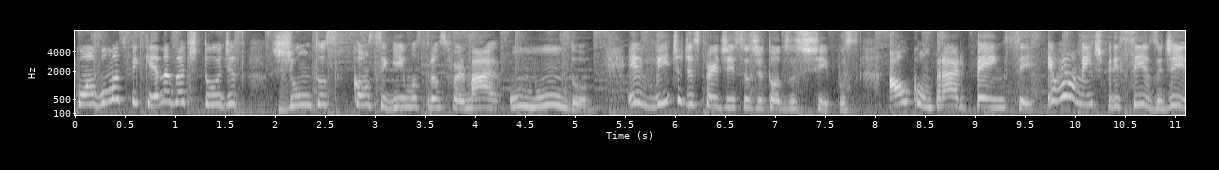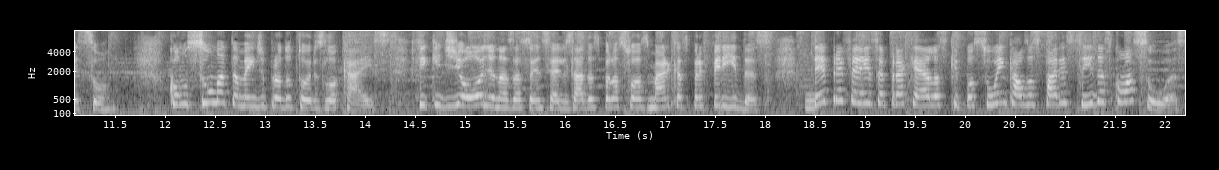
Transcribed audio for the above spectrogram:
Com algumas pequenas atitudes, juntos conseguimos transformar o mundo. Evite desperdícios de todos os tipos. Ao comprar, pense: eu realmente preciso disso? Consuma também de produtores locais. Fique de olho nas ações realizadas pelas suas marcas preferidas. Dê preferência para aquelas que possuem causas parecidas com as suas.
